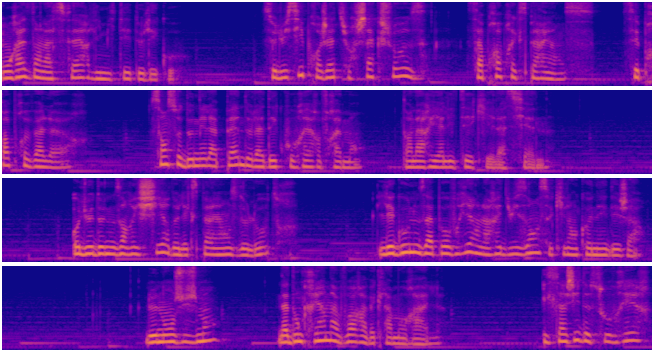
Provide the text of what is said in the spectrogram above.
on reste dans la sphère limitée de l'ego. Celui-ci projette sur chaque chose sa propre expérience, ses propres valeurs, sans se donner la peine de la découvrir vraiment dans la réalité qui est la sienne. Au lieu de nous enrichir de l'expérience de l'autre, l'ego nous appauvrit en la réduisant à ce qu'il en connaît déjà. Le non-jugement n'a donc rien à voir avec la morale. Il s'agit de s'ouvrir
